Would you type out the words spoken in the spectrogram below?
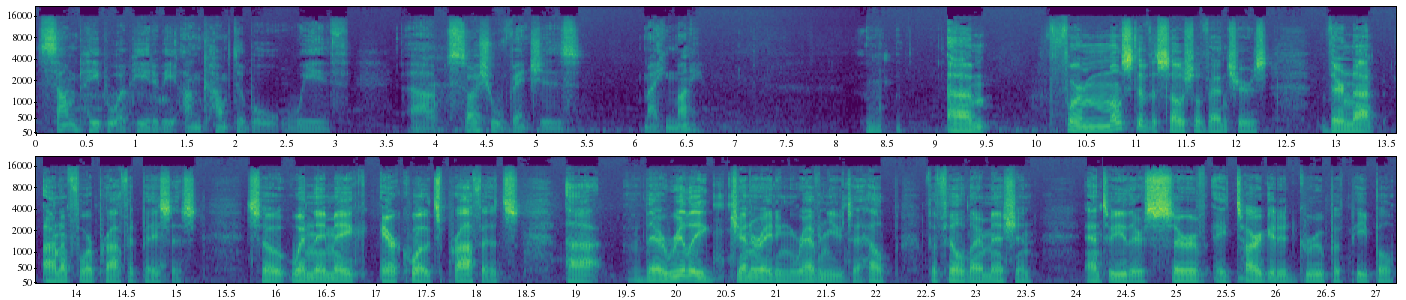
some people appear to be uncomfortable with uh, social ventures making money? For most of the social ventures, they're not on a for-profit basis. So when they make air quotes profits, uh, they're really generating revenue to help fulfill their mission and to either serve a targeted group of people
